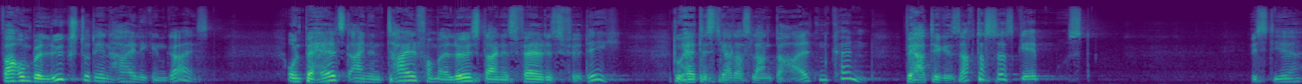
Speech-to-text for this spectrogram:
Warum belügst du den Heiligen Geist? und behältst einen Teil vom Erlös deines Feldes für dich. Du hättest ja das Land behalten können. Wer hat dir gesagt, dass du das geben musst? Wisst ihr,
